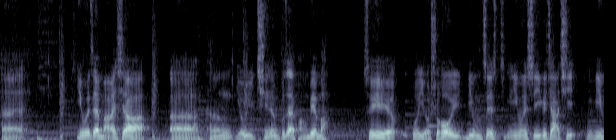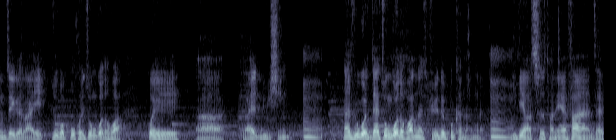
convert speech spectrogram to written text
呃，因为在马来西亚，呃，可能由于亲人不在旁边嘛，所以我有时候利用这，因为是一个假期，利用这个来，如果不回中国的话，会呃来旅行。嗯那如果你在中国的话，那绝对不可能了。嗯，一定要吃团年饭，在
